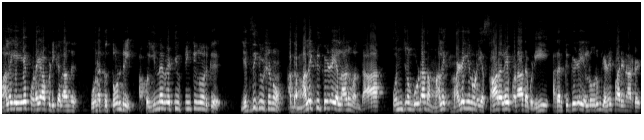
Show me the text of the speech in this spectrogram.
மலையையே குடையா பிடிக்கலான்னு உனக்கு தோன்றி அப்ப இன்னோவேட்டிவ் திங்கிங்கும் இருக்கு. எக்ஸிகியூஷனும் அந்த மலைக்கு கீழே எல்லாரும் வந்தா கொஞ்சம் கூட அந்த மலை மழையினுடைய சாரலே படாதபடி அதற்கு கீழே எல்லோரும் இழைப்பாறினார்கள்.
